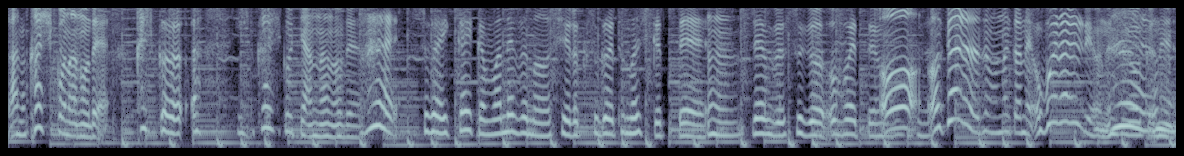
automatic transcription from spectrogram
あの賢なので。賢いあかしこちゃんなので。はい。すごい一回かマネ部の収録すごい楽しくって、うん。全部すぐ覚えておます。わかる。でもなんかね覚えられるよねすごくね。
